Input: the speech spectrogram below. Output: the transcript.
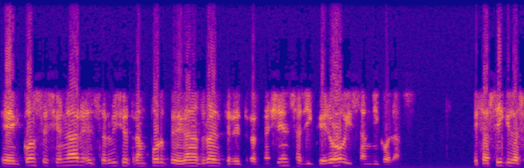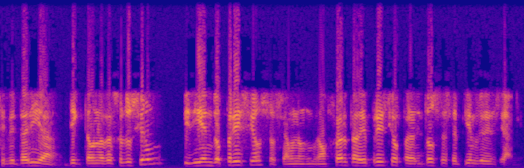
eh, concesionar el servicio de transporte de gas natural entre Tratayensa, Liqueró y San Nicolás. Es así que la Secretaría dicta una resolución pidiendo precios, o sea, una, oferta de precios para el 12 de septiembre de ese año.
